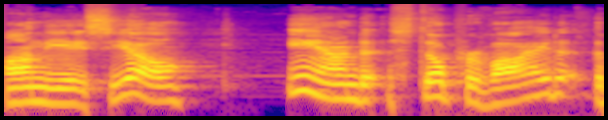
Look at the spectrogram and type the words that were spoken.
on the ACL and still provide the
